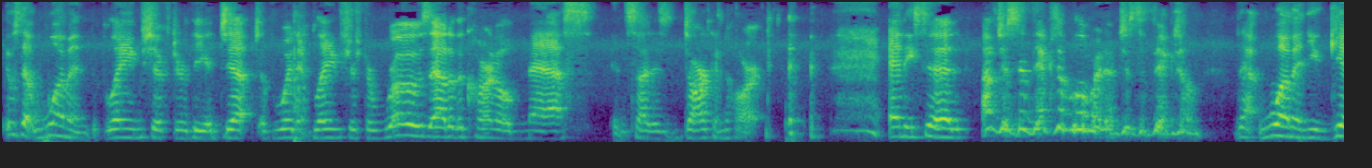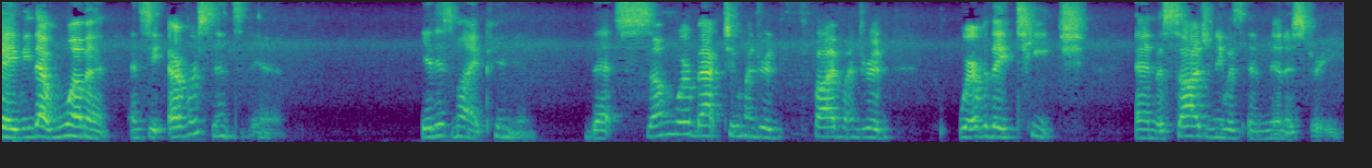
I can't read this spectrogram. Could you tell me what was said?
it was that woman, the blame shifter, the adept, avoidant blame shifter, rose out of the carnal mass inside his darkened heart. and he said, I'm just a victim, Lord. I'm just a victim. That woman you gave me, that woman. And see, ever since then, it is my opinion that somewhere back 200, 500, wherever they teach, and misogyny was in ministry,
